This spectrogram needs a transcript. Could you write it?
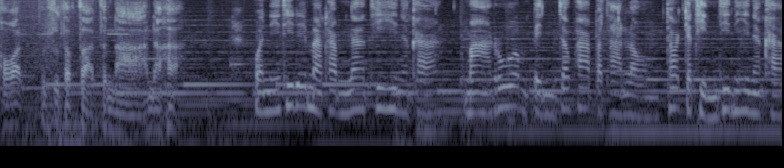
ทอดพุทธศาสนานะฮะ วันนี้ที่ได้มาทำหน้าที่นะคะ มาร่วมเป็นเจ้าภาพประธานรองทอดกระถินที่นี่นะคะ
